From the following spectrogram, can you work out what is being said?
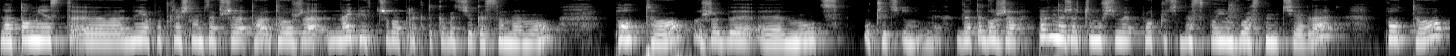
Natomiast e, no ja podkreślam zawsze to, to, że najpierw trzeba praktykować jogę samemu, po to, żeby e, móc uczyć innych. Dlatego, że pewne rzeczy musimy poczuć na swoim własnym ciele, po to,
